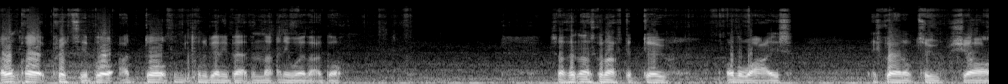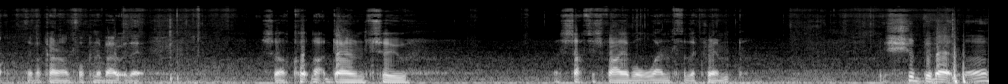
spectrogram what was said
I won't call it pretty, but I don't think it's going to be any better than that anywhere that I go. So I think that's going to have to do. Otherwise, it's going up too short if I carry on fucking about with it. So I cut that down to a satisfiable length for the crimp. It should be about there.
